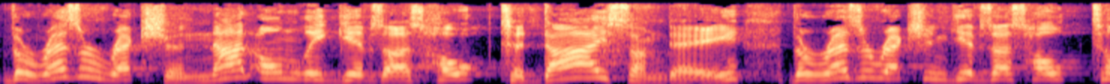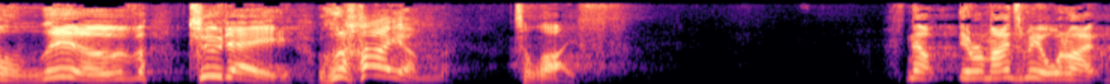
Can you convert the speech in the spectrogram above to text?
the resurrection not only gives us hope to die someday, the resurrection gives us hope to live today. L'chaim to life. Now, it reminds me of one of my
